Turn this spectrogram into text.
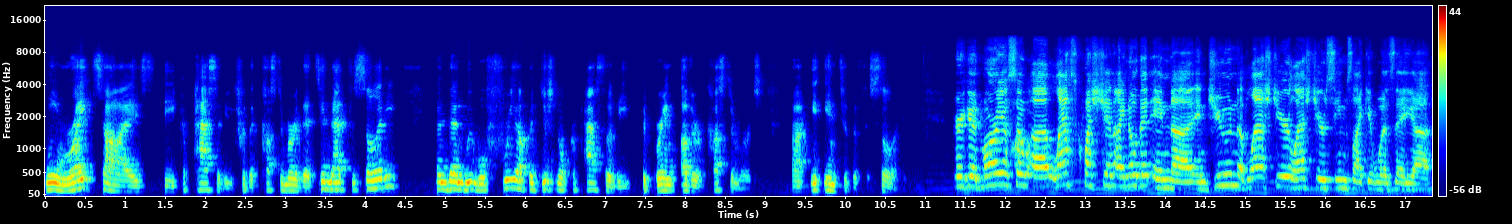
We'll right size the capacity for the customer that's in that facility and then we will free up additional capacity to bring other customers uh, into the facility. Very good, Mario. So uh, last question. I know that in uh, in June of last year, last year seems like it was a, uh,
